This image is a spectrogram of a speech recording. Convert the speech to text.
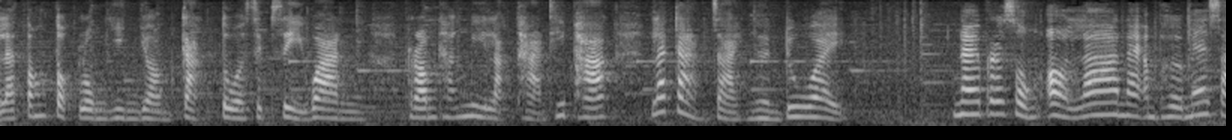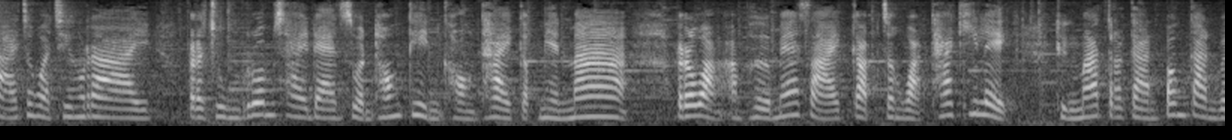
และต้องตกลงยินยอมกักตัว 14 วัน พร้อมทั้งมีหลักฐานที่พักและการจ่ายเงินด้วย นายประสงค์อ่อนล่าในอำเภอแม่สายจังหวัดเชียงราย ประชุมร่วมชายแดนส่วนท้องถิ่นของไทยกับเมียนมา ระหว่างอำเภอแม่สายกับจังหวัดท่าขี้เหล็ก ถึงมาตรการป้องกันไว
